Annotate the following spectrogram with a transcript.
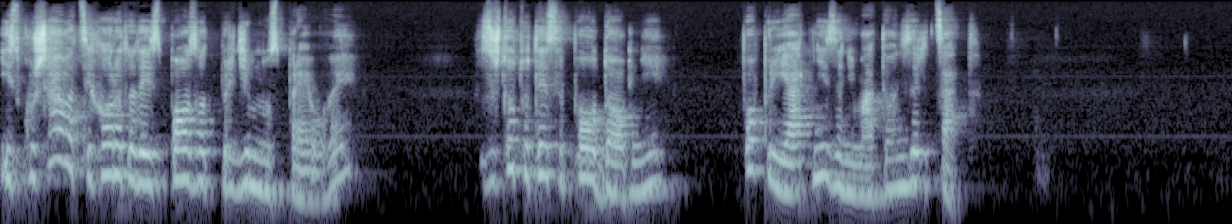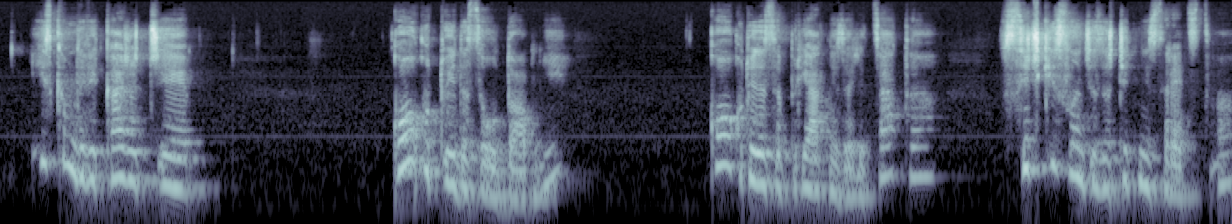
Изкушават се хората да използват предимно спрейове, защото те са по-удобни, по-приятни и занимателни за лицата. Искам да ви кажа, че колкото и да са удобни, колкото и да са приятни за лицата, всички слънчезащитни средства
